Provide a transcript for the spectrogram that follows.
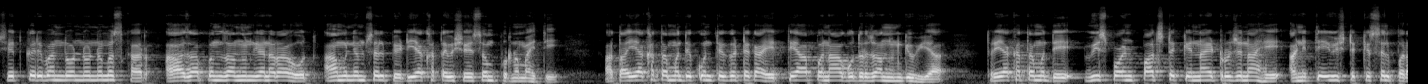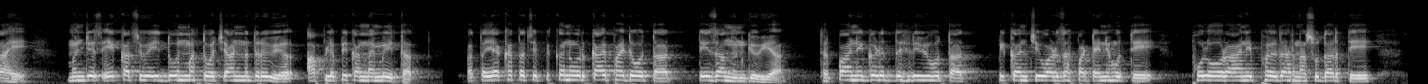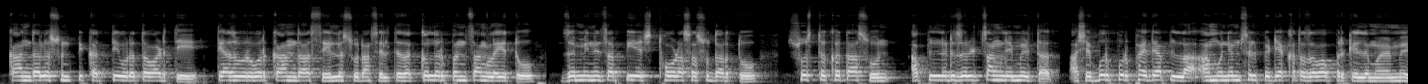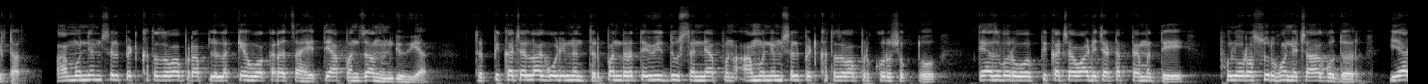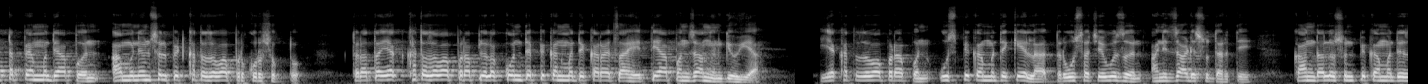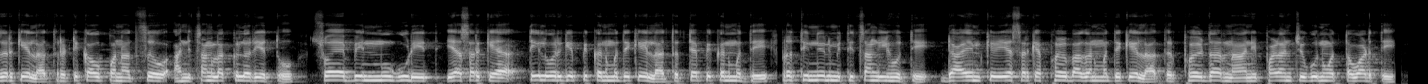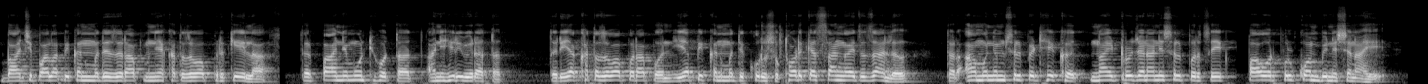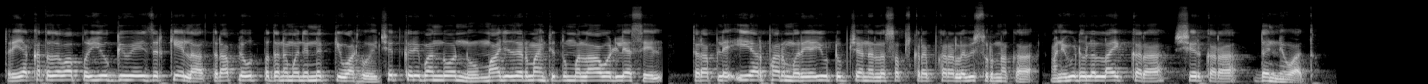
शेतकरी बांधवांनो नमस्कार. आज आपण जाणून घेणार आहोत अमोनियम सल्फेट या खताविषयी संपूर्ण माहिती. आता या खतामध्ये कोणते घटक आहेत ते आपण अगोदर जाणून घेऊया. तर या खतामध्ये वीस पॉईंट पाच टक्के नायट्रोजन आहे आणि तेवीस टक्के सल्फर आहे. म्हणजेच एकाच वेळी दोन महत्त्वाचे अन्नद्रव्य आपल्या पिकांना मिळतात. आता या खताचे पिकांवर काय फायदे होतात ते जाणून घेऊया. तर पाने गडद हिरवी होतात पिकांची वाढ झपाट्याने होते फुलोरा आणि फळधारणा सुधारते कांदा लसूण पिकात तीव्रता वाढते त्याचबरोबर कांदा असेल लसूण असेल त्याचा कलर पण चांगला येतो. जमिनीचा पी एच थोडासा सुधारतो. स्वस्त खत असून आपल्याला रिझल्ट चांगले मिळतात. असे भरपूर फायदे आपल्याला अमोनियम सल्फेट या खताचा वापर केल्यामुळे मिळतात. अमोनियम सल्फेट खताचा वापर आपल्याला केव्हा करायचा आहे ते आपण जाणून घेऊया. तर पिकाच्या लागवडीनंतर पंधरा ते वीस दिवसांनी आपण अमोनियम सल्फेट खताचा वापर करू शकतो. त्याचबरोबर पिकाच्या वाढीच्या टप्प्यामध्ये फुलोरा सुरू होण्याच्या अगोदर या टप्प्यामध्ये आपण अमोनियम सल्फेट खताचा वापर करू शकतो. तर आता या खताचा वापर आपल्याला कोणत्या पिकांमध्ये करायचा आहे ते आपण जाणून घेऊया. या खताचा वापर आपण ऊस पिकांमध्ये केला तर ऊसाचे वजन आणि जाडे सुधारते. कांदा लसूण पिकामध्ये जर केला तर टिकाऊपणा चव आणि चांगला कलर येतो. सोयाबीन मूग उडीद यासारख्या तेलवर्गीय पिकांमध्ये केला तर त्या पिकांमध्ये प्रतिनिर्मिती चांगली होते. डाळिंब केळी यासारख्या फळबागांमध्ये केला तर फळधारणा आणि फळांची गुणवत्ता वाढते. भाजीपाला पिकांमध्ये जर आपण या खताचा वापर केला तर पाने मोठी होतात आणि हिरवी राहतात. तर या खताचा वापर आपण या पिकांमध्ये करू शकतो. थोडक्यात सांगायचं झालं तर अमोनियम सल्फेट हे खत नायट्रोजन आणि सल्फरचं एक पॉवरफुल कॉम्बिनेशन आहे. तर या खताचा वापर योग्य वेळी जर केला तर आपल्या उत्पादनामध्ये नक्की वाढ होईल. शेतकरी बांधवांनो माझी जर माहिती तुम्हाला आवडली असेल तर आपल्या ई आर फार्मर या यूट्यूब चॅनलला सबस्क्राईब करायला विसरू नका. आणि व्हिडिओला लाईक करा शेअर करा. धन्यवाद.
